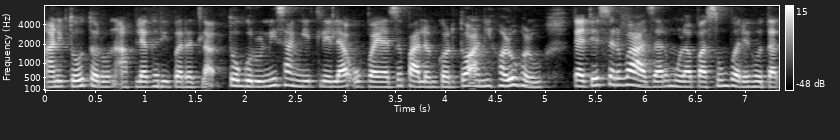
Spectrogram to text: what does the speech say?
आणि तो तरुण आपल्या घरी परतला. तो गुरूंनी सांगितलेल्या उपायाचं पालन करतो आणि हळूहळू त्याचे सर्व आजार मुळापासून बरे होतात.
